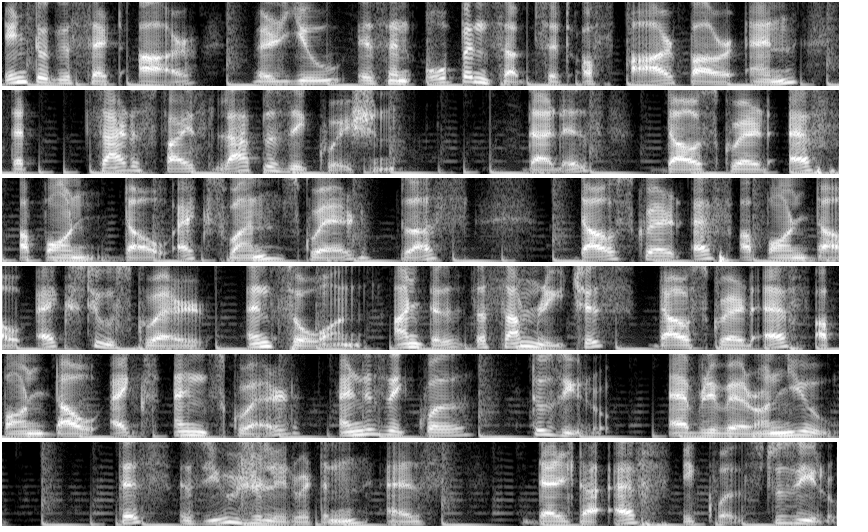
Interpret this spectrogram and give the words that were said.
into the set R, where U is an open subset of R power n that satisfies Laplace equation. That is, dou squared f upon dou x1 squared plus dou squared f upon dou x2 squared and so on until the sum reaches dou squared f upon dou xn squared and is equal to 0 everywhere on u. This is usually written as delta f equals to 0.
